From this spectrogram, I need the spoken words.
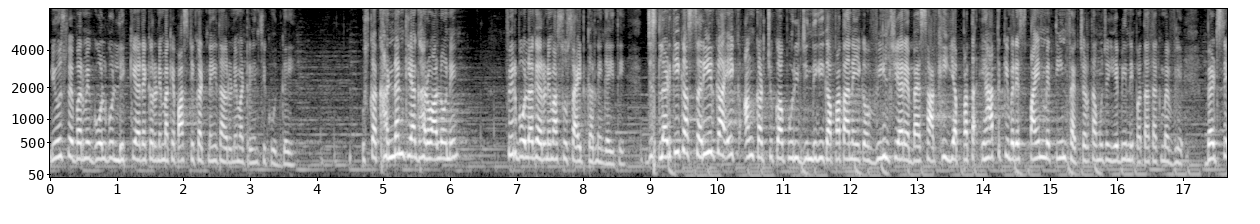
न्यूज़पेपर में गोल गोल लिख के अरे रहे कि अरुणिमा के पास टिकट नहीं था अरुणिमा ट्रेन से कूद गई। उसका खंडन किया घर वालों ने। फिर बोला गया अरुणिमा सुसाइड करने गई थी। जिस लड़की का शरीर का एक अंग कट चुका, पूरी ज़िंदगी का पता नहीं कि व्हील चेयर है बैसाखी या पता, यहाँ तक कि मेरे स्पाइन में तीन फ्रैक्चर था, मुझे ये भी नहीं पता था कि मैं बेड से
